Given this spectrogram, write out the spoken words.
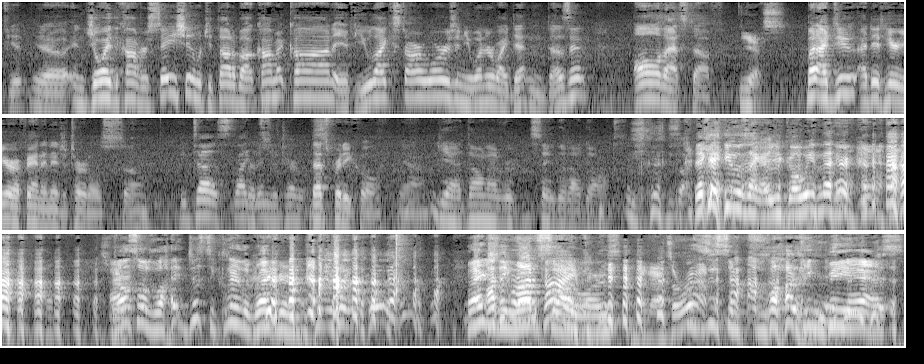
if you, you know, enjoyed the conversation, what you thought about Comic Con, if you like Star Wars and you wonder why Denton doesn't, all that stuff. Yes. But I do, I did hear you're a fan of Ninja Turtles, so He does like That's- Ninja Turtles. that's pretty cool. Yeah. Yeah, don't ever say that I don't. Okay, he was like, "Are you going there?" I also like, just to clear the record, I actually think love of Star time. Wars. And that's a It's wrap. just some flocking BS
